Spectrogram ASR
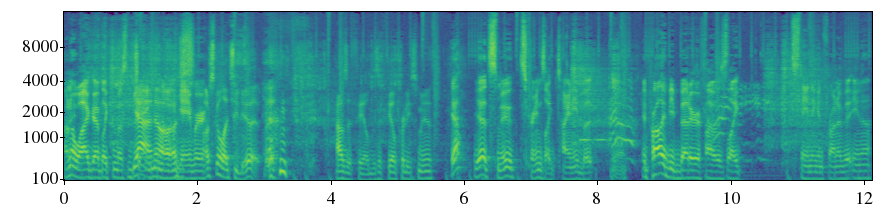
I don't know why I grabbed like the most Yeah, know. I'm just, non-gamer. I'm just gonna let you do it. How's it feel? Does it feel pretty smooth? Yeah, yeah, it's smooth. Screen's like tiny, but yeah. it'd probably be better if I was like standing in front of it, you know?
